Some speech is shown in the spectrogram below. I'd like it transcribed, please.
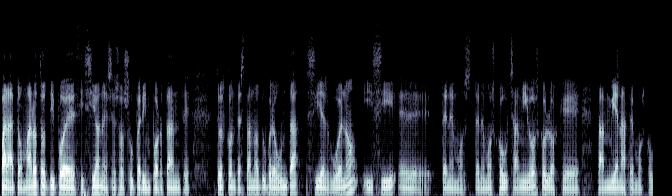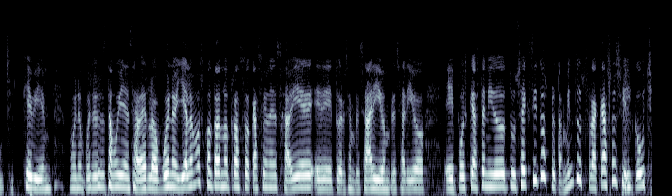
para tomar otro tipo de decisiones. Eso es súper importante. Entonces, contestando a tu pregunta, sí es bueno y sí eh, tenemos, tenemos coach amigos con los que también hacemos coaching. Qué bien. Bueno, pues eso está muy bien saberlo. Bueno, ya lo hemos contado en otras ocasiones, Javier, eh, tú eres empresario, empresario, eh, pues que has tenido tus éxitos, pero también tus fracasos y el coach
